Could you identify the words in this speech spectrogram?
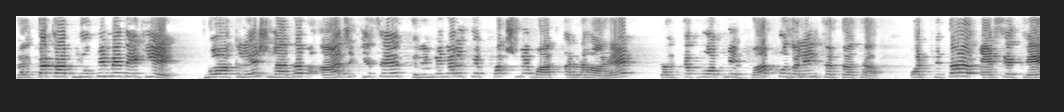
कल तक आप यूपी में देखिए जो अखिलेश यादव आज इस क्रिमिनल के पक्ष में बात कर रहा है कल तक वो अपने बाप को जलील करता था। और पिता ऐसे थे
